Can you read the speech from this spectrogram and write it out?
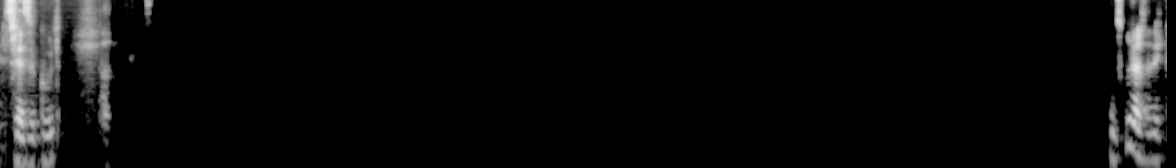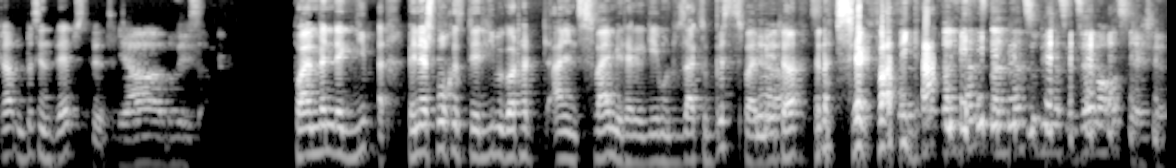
Das wäre so gut. Ich gut, dass du dich gerade ein bisschen selbst bist. Ja, muss ich sagen. Vor allem, wenn der, wenn der Spruch ist, der liebe Gott hat allen zwei Meter gegeben und du sagst, du bist zwei Ja. Meter, dann ist ja quasi gar Dann kannst, nicht. dann kannst du dir das jetzt selber ausrechnen.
